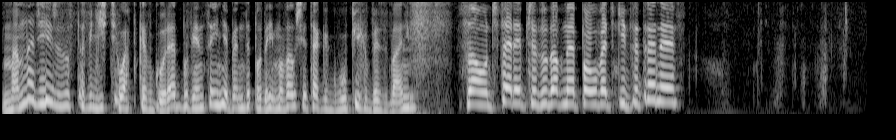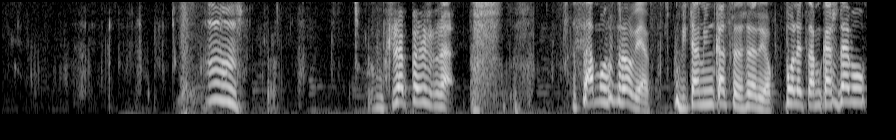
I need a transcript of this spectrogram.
Mam nadzieję, że zostawiliście łapkę w górę, bo więcej nie będę podejmował się tak głupich wyzwań. Są cztery przecudowne połóweczki cytryny. Mm. Przepyszne. Samo zdrowie. Witaminka C, serio. Polecam każdemu.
